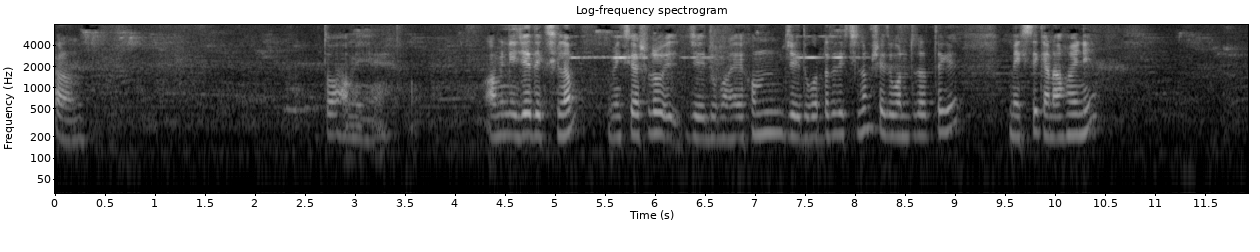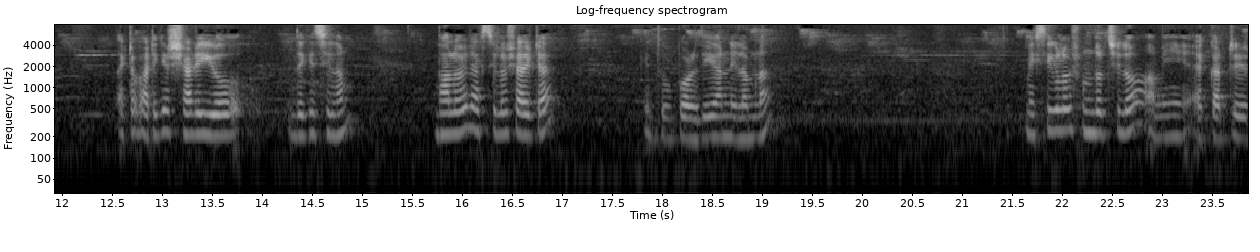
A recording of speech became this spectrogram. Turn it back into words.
কারণ তো আমি আমি নিজে দেখছিলাম। মিক্সি আসলে যে দোকানে, এখন যে দোকানটাতে দেখছিলাম, সেই দোকানটার থেকে মিক্সি কেনা হয়নি। একটা বাটিকের শাড়িও দেখেছিলাম। ভালোই লাগছিল শাড়িটা, কিন্তু পরে দিয়ে আর নিলাম না। মিক্সিগুলো সুন্দর ছিল, আমি এক কাটের,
